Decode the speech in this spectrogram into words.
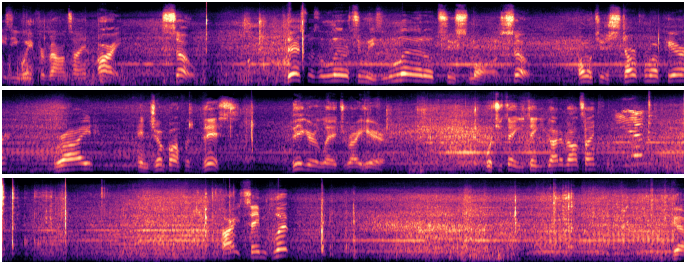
Easy weight for Valentine. All right, so this was a little too easy, a little too small. So I want you to start from up here, ride, and jump off of this bigger ledge right here. What you think? You think you got it, Valentine? Yep. All right, same clip. Go.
